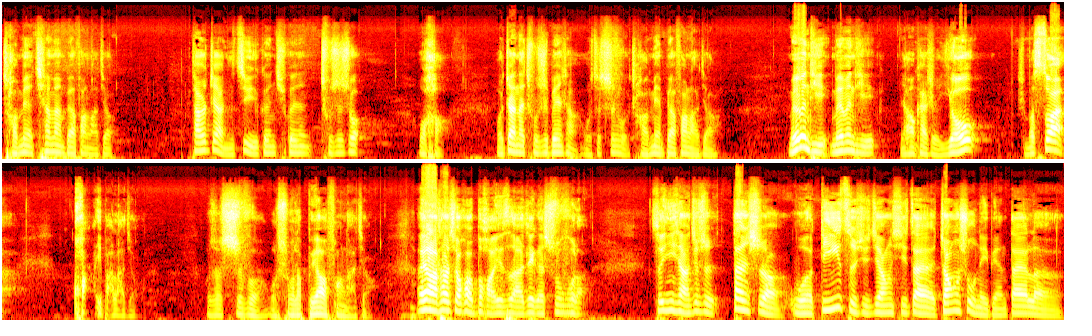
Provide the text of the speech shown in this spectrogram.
炒面千万不要放辣椒。他说这样你自己跟去跟厨师说。我好，我站在厨师边上，我说师傅炒面不要放辣椒，没问题没问题。然后开始油什么蒜，咵一把辣椒。我说师傅，我说了不要放辣椒。哎呀，他说小伙不好意思啊，这个舒服了。所以你想就是，但是啊，我第一次去江西，在樟树那边待了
